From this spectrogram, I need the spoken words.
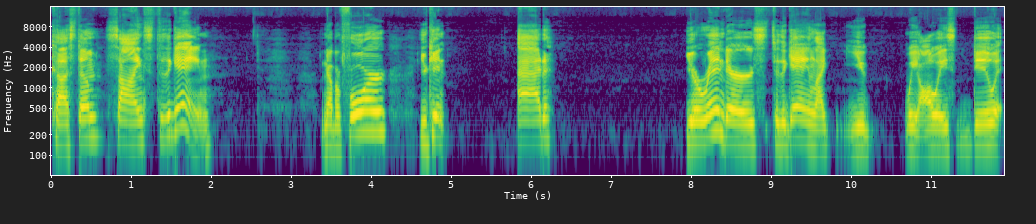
custom signs to the game. Number four, you can add your renders to the game like you we always do it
